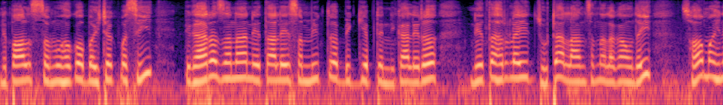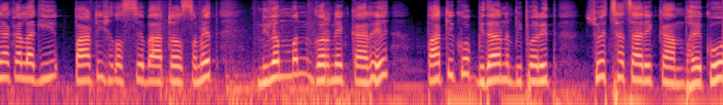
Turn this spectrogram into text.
नेपाल समूहको बैठकपछि एघारजना नेताले संयुक्त विज्ञप्ति निकालेर नेताहरूलाई झुटा लान्छना लगाउँदै छ महिनाका लागि पार्टी सदस्यबाट समेत निलम्बन गर्ने कार्य पार्टीको विधान विपरीत स्वेच्छाचारी काम भएको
